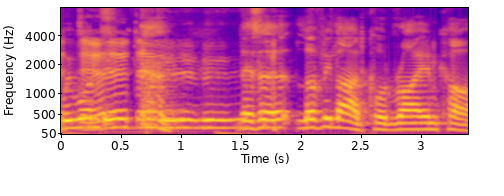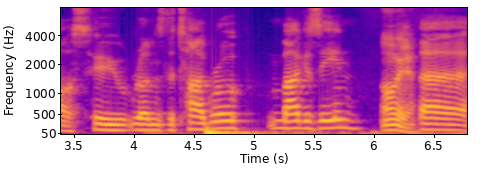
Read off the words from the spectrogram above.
We want. There's a lovely lad called Ryan Carse who runs the Tag Rope magazine. Oh yeah. Uh,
